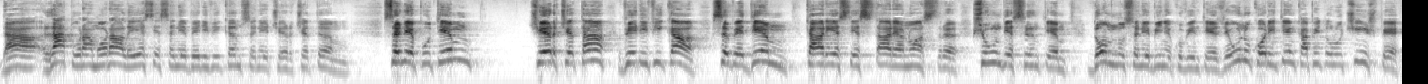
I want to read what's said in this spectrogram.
Dar latura morală este să ne verificăm, să ne cercetăm, să ne putem cerceta, verifica, să vedem care este starea noastră și unde suntem. Domnul să ne binecuvinteze. 1 Corinteni, capitolul 15,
